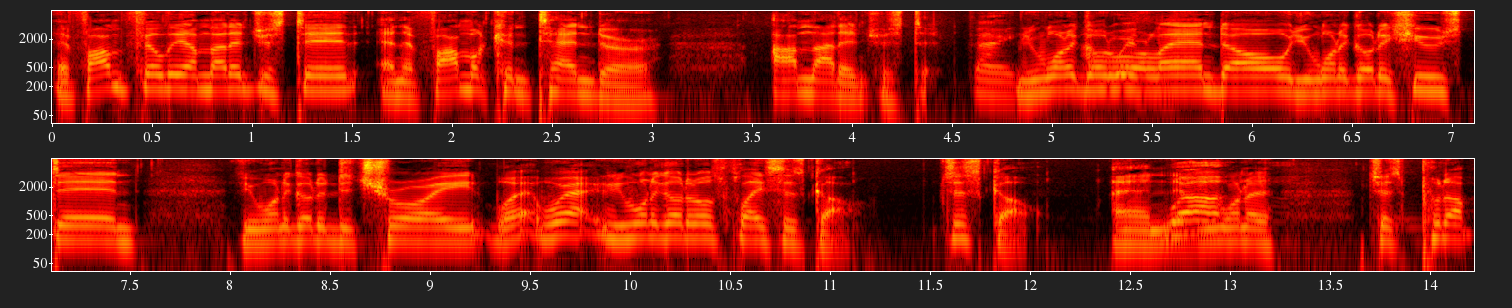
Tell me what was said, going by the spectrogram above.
If I'm Philly, I'm not interested, and if I'm a contender, I'm not interested. Thank you you. want to go I'm to with you. Orlando? You want to go to Houston? You want to go to Detroit? Where, where you want to go to those places? Go, just go. And if you want to just put up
